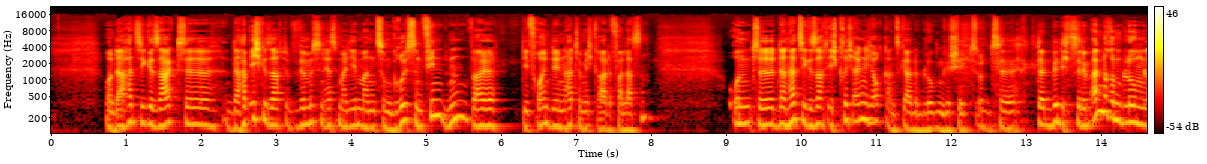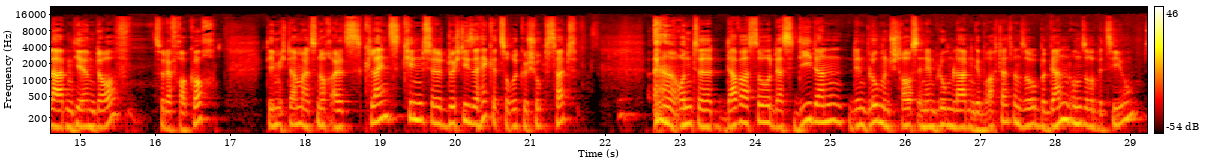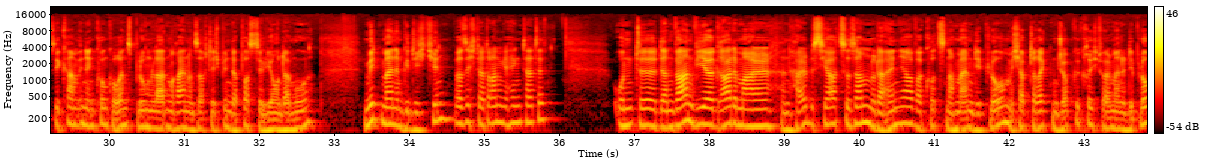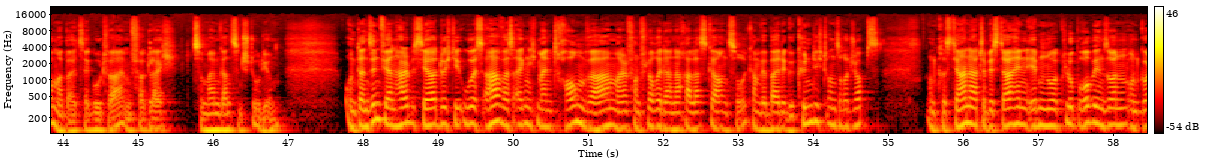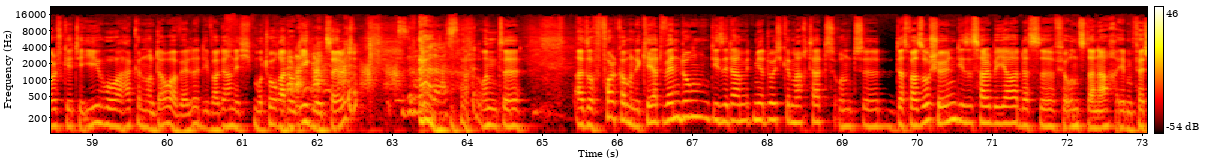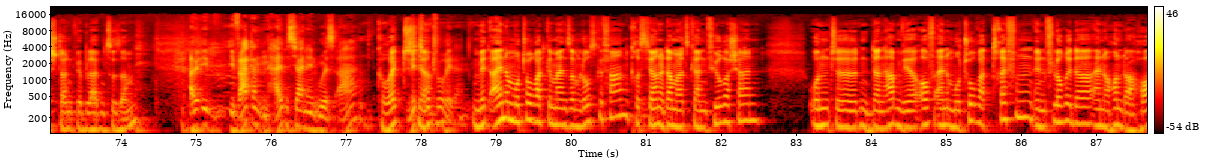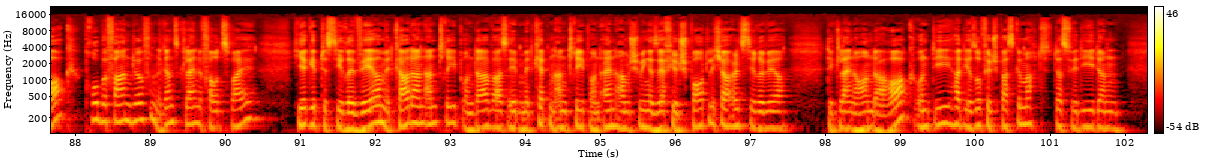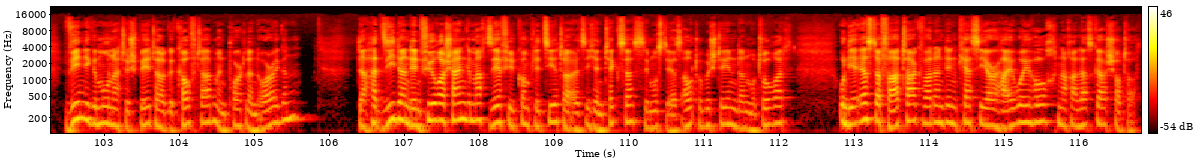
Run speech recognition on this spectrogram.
Und da hat sie gesagt, äh, da habe ich gesagt, wir müssen erstmal jemanden zum Grüßen finden, weil die Freundin hatte mich gerade verlassen. Und äh, dann hat sie gesagt, ich kriege eigentlich auch ganz gerne Blumen geschickt. Und äh, dann bin ich zu dem anderen Blumenladen hier im Dorf, zu der Frau Koch, die mich damals noch als Kleinstkind äh, durch diese Hecke zurückgeschubst hat. Und äh, da war es so, dass die dann den Blumenstrauß in den Blumenladen gebracht hat und so begann unsere Beziehung. Sie kam in den Konkurrenzblumenladen rein und sagte, ich bin der Postillon d'Amour mit meinem Gedichtchen, was ich da dran gehängt hatte. Und äh, dann waren wir gerade mal ein halbes Jahr zusammen oder ein Jahr, war kurz nach meinem Diplom. Ich habe direkt einen Job gekriegt, weil meine Diplomarbeit sehr gut war im Vergleich zu meinem ganzen Studium. Und dann sind wir ein halbes Jahr durch die USA, was eigentlich mein Traum war, mal von Florida nach Alaska und zurück, haben wir beide gekündigt, unsere Jobs. Und Christiane hatte bis dahin eben nur Club Robinson und Golf GTI, hohe Hacken und Dauerwelle. Die war gar nicht Motorrad- und Iglu-Zelt. So war das. Und äh, also vollkommene Kehrtwendung, die sie da mit mir durchgemacht hat. Und äh, das war so schön, dieses halbe Jahr, dass äh, für uns danach eben feststand, wir bleiben zusammen. Aber ihr, ihr wart dann ein halbes Jahr in den USA Korrekt. mit ja. Motorrädern. Mit einem Motorrad gemeinsam losgefahren. Christiane damals keinen Führerschein. Und äh, dann haben wir auf einem Motorradtreffen in Florida eine Honda Hawk Probe fahren dürfen, eine ganz kleine V2. Hier gibt es die Revere mit Kardanantrieb und da war es eben mit Kettenantrieb und Einarmschwinge sehr viel sportlicher als die Revere, die kleine Honda Hawk. Und die hat ihr so viel Spaß gemacht, dass wir die dann wenige Monate später gekauft haben in Portland, Oregon. Da hat sie dann den Führerschein gemacht, sehr viel komplizierter als ich in Texas. Sie musste erst Auto bestehen, dann Motorrad. Und ihr erster Fahrtag war dann den Cassiar Highway hoch nach Alaska Schotter.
